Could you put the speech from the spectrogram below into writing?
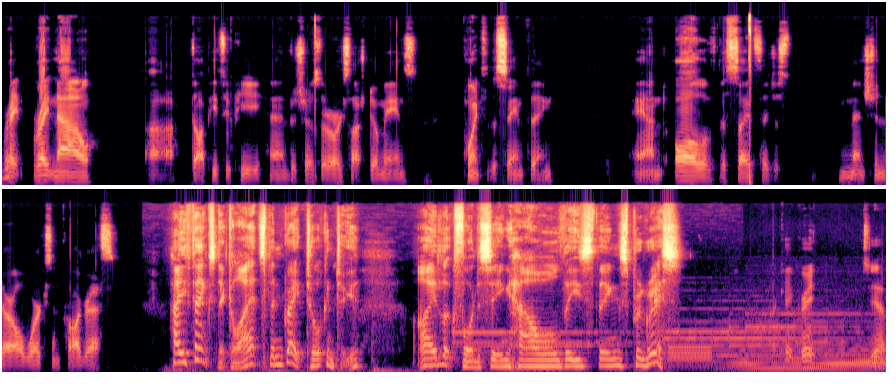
Right, right now, uh, .p2p and bitshares.org slash domains point to the same thing. And all of the sites I just mentioned are all works in progress. Hey, thanks, Nikolai. It's been great talking to you. I look forward to seeing how all these things progress. Okay, great. See ya.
